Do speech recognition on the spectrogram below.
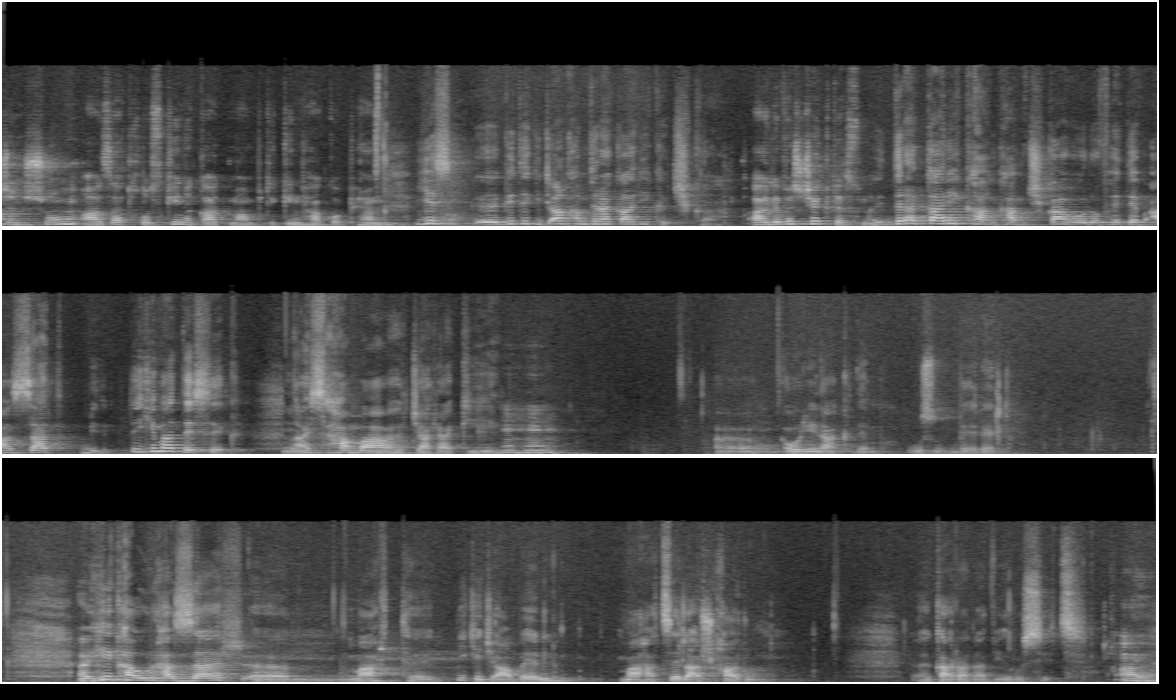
ճնշում ազատ խոսքի նկատմամբ Տիկին Հակոբյան։ Ես գիտեք, անգամ դրա կարիքը չկա։ Այլևս չեք տեսնում։ Դրա կարիքը անգամ չկա, որովհետև ազատ դե հիմա տեսեք, այս համաճարակի օրինակն եմ ուզում բերել։ 500.000 մարդ մի քիչ ավել մահացել աշխարհում կորոնավիրուսից։ Այո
